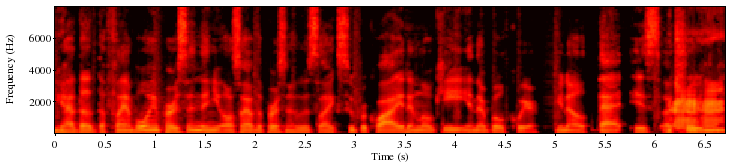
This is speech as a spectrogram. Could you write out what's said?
you have the the flamboyant person then you also have the person who's like super quiet and low key and they're both queer you know that is a truth Mhm.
